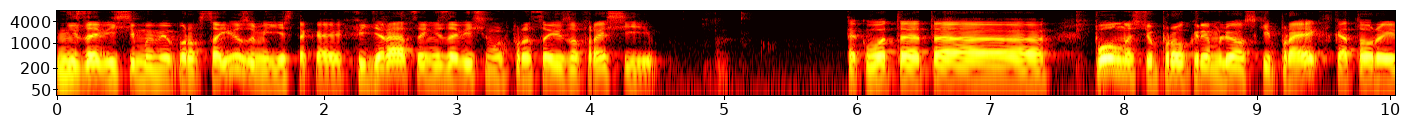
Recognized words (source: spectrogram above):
независимыми профсоюзами. Есть такая Федерация независимых профсоюзов России. Так вот, это полностью прокремлевский проект, который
